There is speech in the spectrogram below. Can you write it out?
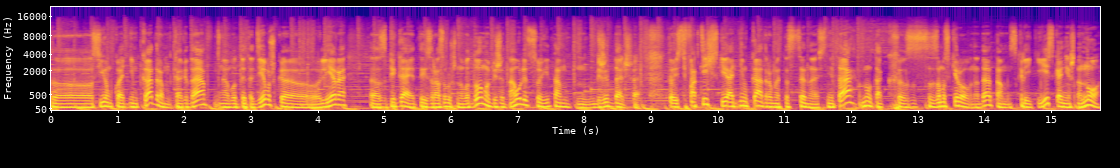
э, съемку одним кадром, когда э, вот эта девушка, э, Лера, сбегает из разрушенного дома, бежит на улицу и там бежит дальше. То есть фактически одним кадром эта сцена снята, ну так э, замаскирована, да, там склейки есть, конечно, но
